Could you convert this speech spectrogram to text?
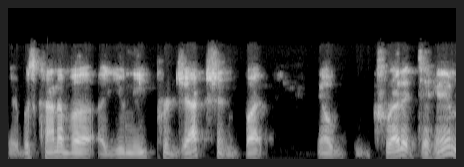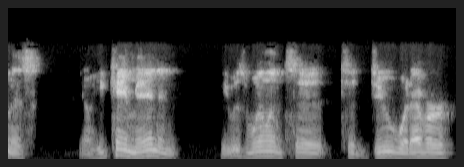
it was kind of a, a unique projection, but you know credit to him is you know he came in and he was willing to to do whatever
